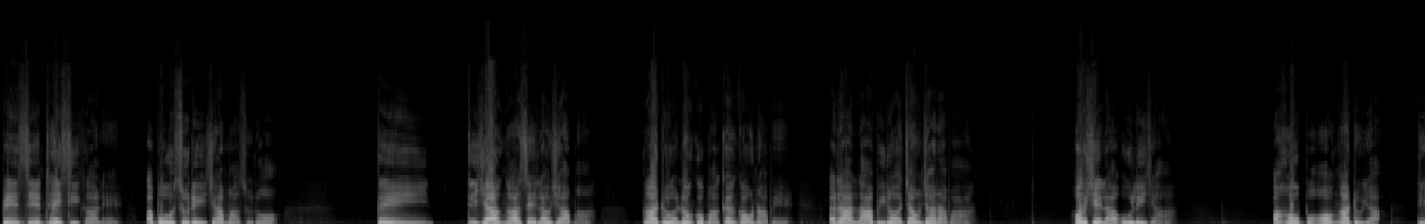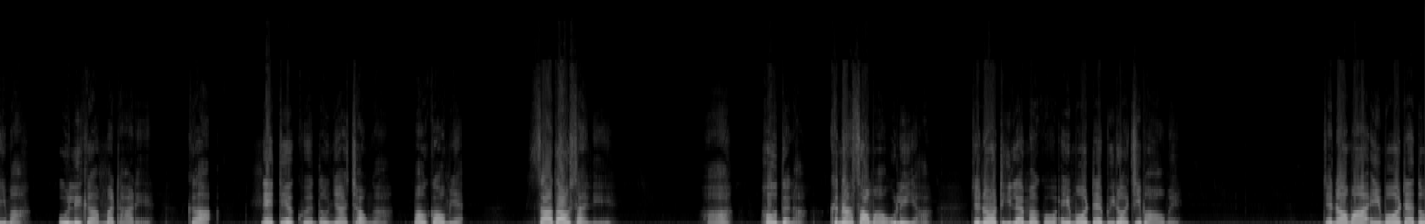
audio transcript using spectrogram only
ပင်စင်ထိတ်စီကလည်းအပိုစုတွေရမှာဆိုတော့သိန်း150လောက်ရမှာငါတို့အလုံးကုန်မှာကန်ကောင်းတာပဲအဲ့ဒါလာပြီးတော့အကြောင်းကြတာပါဟုတ်ရှေလားဦးလေးကြာအဟုတ်ပေါ့ငါတို့ရဒီမှာဦးလေးကမှတ်ထားတယ်ကနှစ်တစ်ခွင်365မောင်ကောင်းမြတ်စားတော့ဆိုင်လေဟာဟုတ်တယ်လားခဏဆောင်ပါဦးဦးလေးရာကျွန်တော်ဒီလက်မှတ်ကိုအိမ်မော်တက်ပြီးတော့ကြည့်ပါအောင်မယ် ကျွန်တော်မှအိမ်ပေါ်တက်သူ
